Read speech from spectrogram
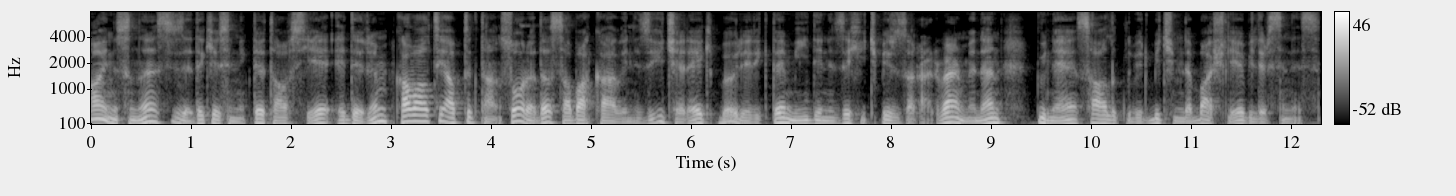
Aynısını size de kesinlikle tavsiye ederim. Kahvaltı yaptıktan sonra da sabah kahvenizi içerek böylelikle midenize hiçbir zarar vermeden güne sağlıklı bir biçimde başlayabilirsiniz.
